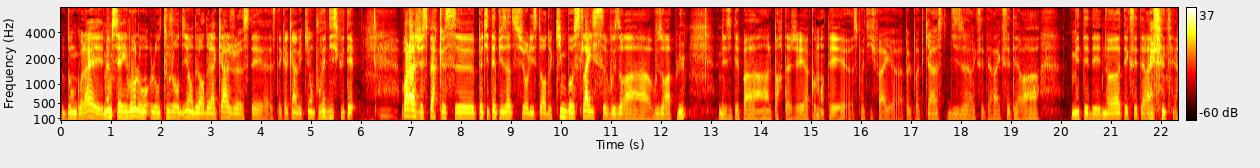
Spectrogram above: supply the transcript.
Donc voilà. Et même ses rivaux l'ont toujours dit en dehors de la cage. C'était quelqu'un avec qui on pouvait discuter. Voilà, j'espère que ce petit épisode sur l'histoire de Kimbo Slice vous aura plu. N'hésitez pas hein, à le partager, à commenter euh, Spotify, euh, Apple Podcast, Deezer, etc., etc. Mettez des notes, etc., etc.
